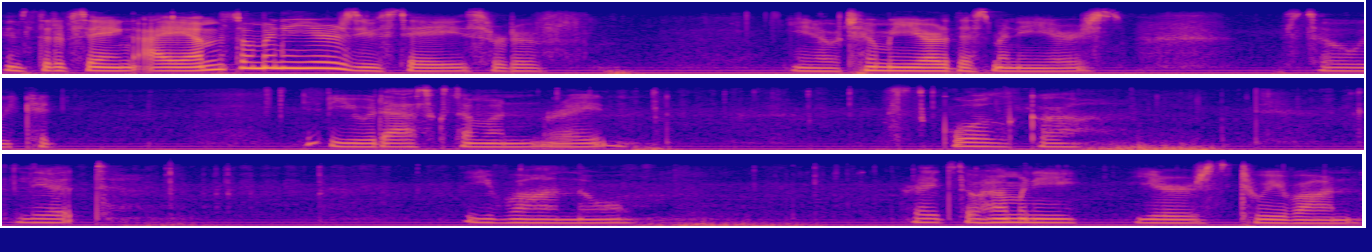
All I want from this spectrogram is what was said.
instead of saying I am so many years, you say sort of you know, to me are this many years. So we could, you would ask someone, right? Сколько лет Ивану? Right, so how many years to Ivan?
